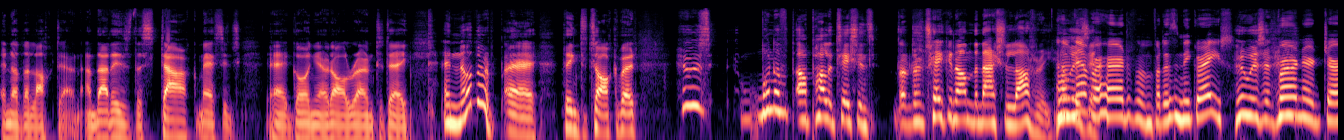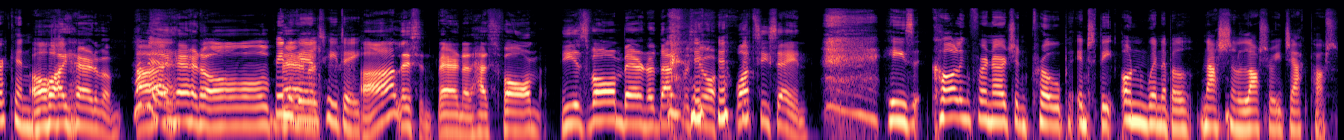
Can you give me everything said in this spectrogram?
another lockdown, and that is the stark message uh, going out all around today. Another uh, thing to talk about: who's one of our politicians that are taking on the national lottery? Who I've never it? heard of him, but isn't he great? Who is it? Bernard Durkan. Oh, I heard of him. Have I you? heard. Oh, Fine Gael. TD. Ah, listen, Bernard has form. He is form, Bernard. That's for sure. What's he saying? He's calling for an urgent probe into the unwinnable national lottery jackpot.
